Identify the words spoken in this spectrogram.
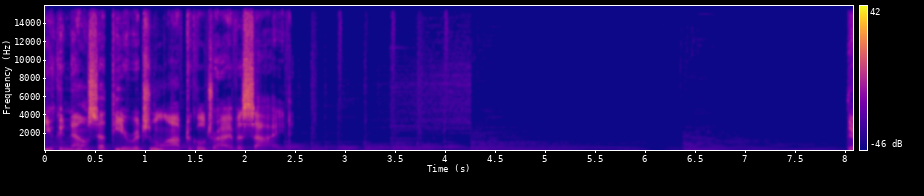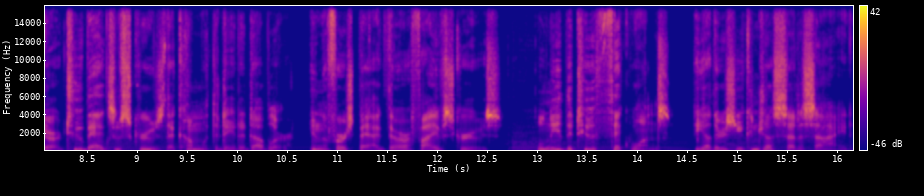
You can now set the original optical drive aside. There are two bags of screws that come with the data doubler. In the first bag, there are five screws. We'll need the two thick ones, the others you can just set aside.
